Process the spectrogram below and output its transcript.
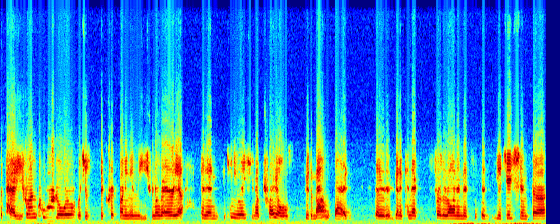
the Patty's Run corridor, which is the creek running in the East Renovo area, and then continuation of trails through the mountainside that are going to connect further on in the, the, the adjacent uh,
